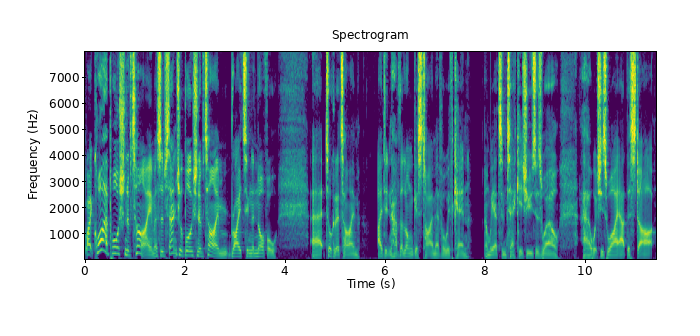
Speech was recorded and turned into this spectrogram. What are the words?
like quite a portion of time, a substantial portion of time writing a novel. Uh, talking of time, I didn't have the longest time ever with Ken, and we had some tech issues as well, uh, which is why at the start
